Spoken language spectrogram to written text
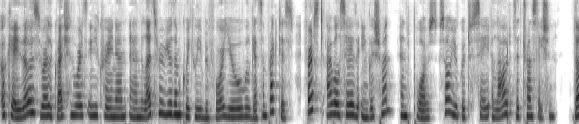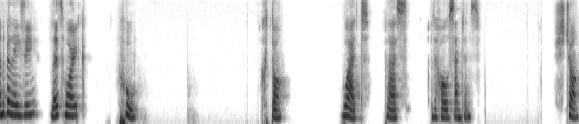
Okay, those were the question words in Ukrainian and let's review them quickly before you will get some practice. First, I will say the English one and pause so you could say aloud the translation. Don't be lazy. Let's work. Who? Хто? What plus the whole sentence. Що?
